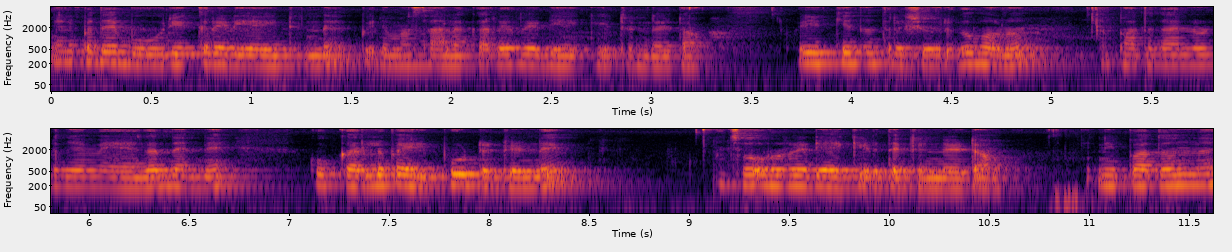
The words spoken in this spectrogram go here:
ഞാനിപ്പോൾ അതേ ബൂരിയൊക്കെ റെഡി ആയിട്ടുണ്ട്. പിന്നെ മസാലക്കറി റെഡി ആക്കിയിട്ടുണ്ട് കേട്ടോ അപ്പോൾ എനിക്കിന്ന് തൃശ്ശൂർക്ക് പോകണം അപ്പോൾ അത് കാരണം ഞാൻ വേഗം തന്നെ കുക്കറിൽ പരിപ്പ് ഇട്ടിട്ടുണ്ട്. ചോറ് റെഡിയാക്കി എടുത്തിട്ടുണ്ട് കേട്ടോ ഇനിയിപ്പോൾ അതൊന്ന്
